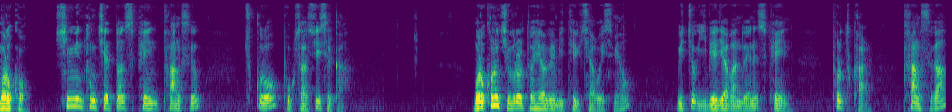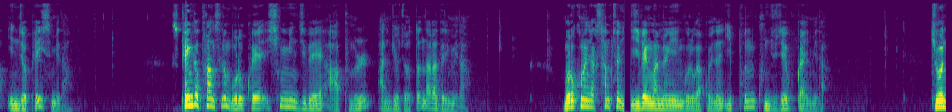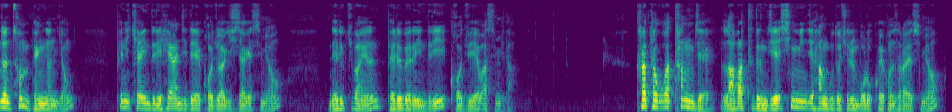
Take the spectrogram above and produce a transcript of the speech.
모로코, 식민 통치했던 스페인, 프랑스, 축구로 복수할 수 있을까? 모로코는 지브롤터 해협의 밑에 위치하고 있으며 위쪽 이베리아 반도에는 스페인, 포르투갈, 프랑스가 인접해 있습니다. 스페인과 프랑스는 모로코의 식민 지배의 아픔을 안겨주었던 나라들입니다. 모로코는 약 3,200만 명의 인구를 갖고 있는 이폰 군주제 국가입니다. 기원전 1100년경 페니키아인들이 해안지대에 거주하기 시작했으며 내륙 지방에는 베르베르인들이 거주해 왔습니다. 카르타고가 탕제, 라바트 등지의 식민지 항구 도시를 모로코에 건설하였으며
